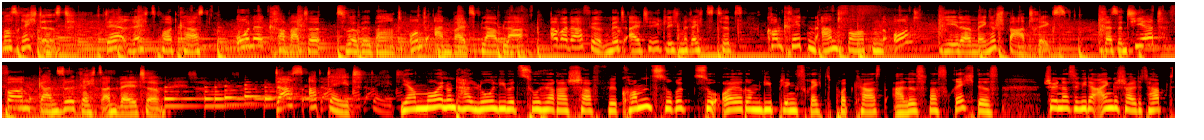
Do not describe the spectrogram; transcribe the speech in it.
Was Recht ist. Der Rechtspodcast ohne Krawatte, Zwirbelbart und Anwaltsblabla. Aber dafür mit alltäglichen Rechtstipps, konkreten Antworten und jeder Menge Spartricks. Präsentiert von Ganze Rechtsanwälte. Das Update. Ja, moin und hallo, liebe Zuhörerschaft. Willkommen zurück zu eurem Lieblingsrechtspodcast Alles, was Recht ist. Schön, dass ihr wieder eingeschaltet habt.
